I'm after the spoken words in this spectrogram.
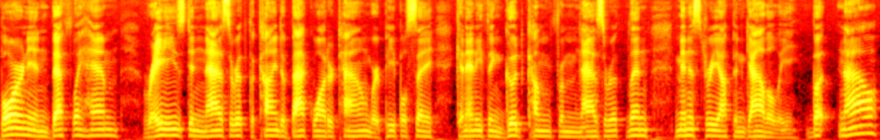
Born in Bethlehem, raised in Nazareth, the kind of backwater town where people say, Can anything good come from Nazareth? Then ministry up in Galilee. But now,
